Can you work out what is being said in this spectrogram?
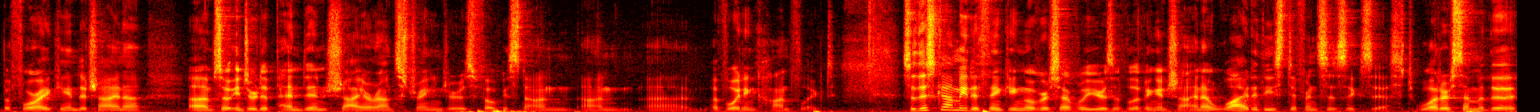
before I came to China. Um, so interdependent, shy around strangers, focused on, on uh, avoiding conflict. So this got me to thinking over several years of living in China, why do these differences exist? What are some of the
